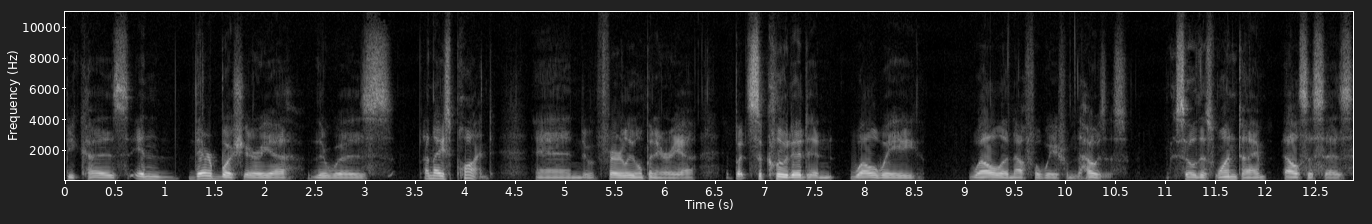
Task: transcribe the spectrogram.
because in their bush area there was a nice pond and a fairly open area, but secluded and well away, well enough away from the houses. So this one time, Elsa says,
